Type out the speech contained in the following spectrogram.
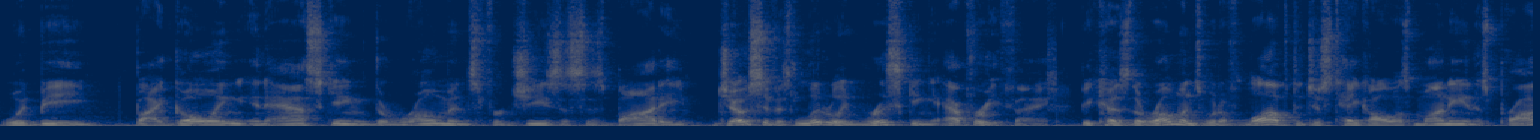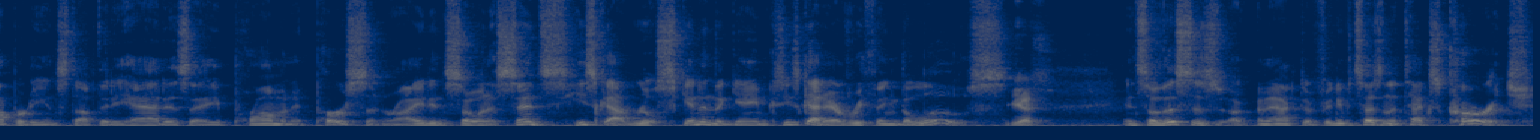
would be by going and asking the Romans for Jesus's body, Joseph is literally risking everything because the Romans would have loved to just take all his money and his property and stuff that he had as a prominent person, right? And so, in a sense, he's got real skin in the game because he's got everything to lose. Yes. And so this is an act of, and it says in the text, courage.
